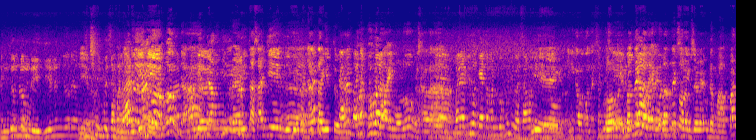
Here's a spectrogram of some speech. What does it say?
mungkin belum diizinin juga yang Iya. Orang tua udah. Ambil yang realitas aja di kehidupan Kan- nyata gitu. Karena banyak juga. doain mulu misalnya. Iya, banyak juga kayak teman gue pun juga sama kayak Iya. gitu. Ini kalau konteks Sebelum Kalau dia ibaratnya meninggal, kalau kalau misalnya udah mapan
